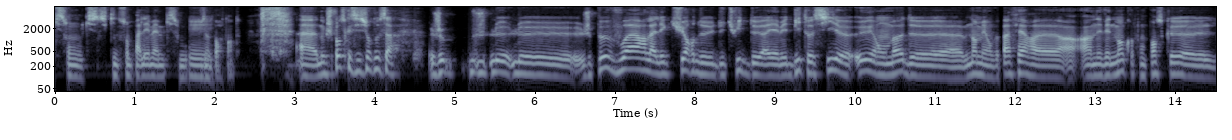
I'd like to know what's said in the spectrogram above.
qui sont qui, ne sont pas les mêmes, qui sont beaucoup plus mmh. importantes. Euh, donc je pense que c'est surtout ça. Je, je, le, le, je peux voir la lecture de, du tweet de IAM8bit aussi, euh, eux en mode euh, non mais on veut pas faire un, un, événement quand on pense que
